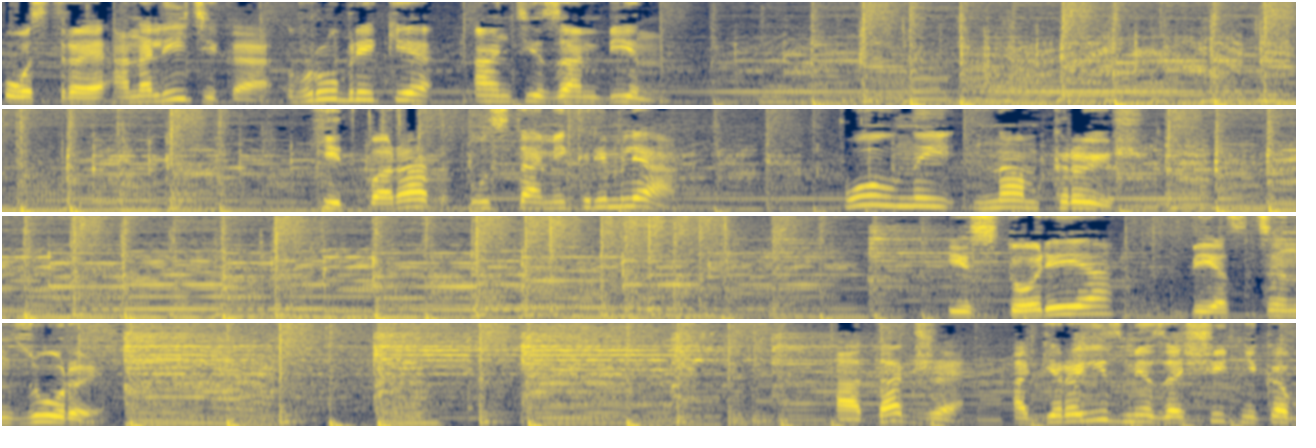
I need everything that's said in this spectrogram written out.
Острая аналитика в рубрике «Антизомбин». Хит-парад устами Кремля. Полный нам крыш. История без цензуры. А также о героизме защитников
